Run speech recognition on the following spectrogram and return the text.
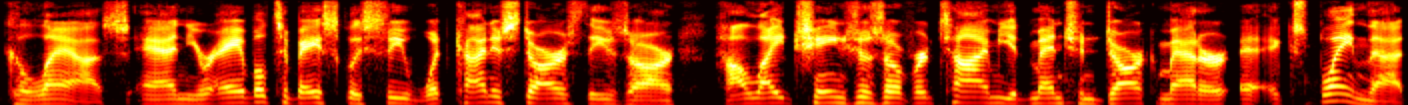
glass, and you're able to basically see what kind of stars these are, how light changes over time. You'd mentioned dark matter. Explain that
